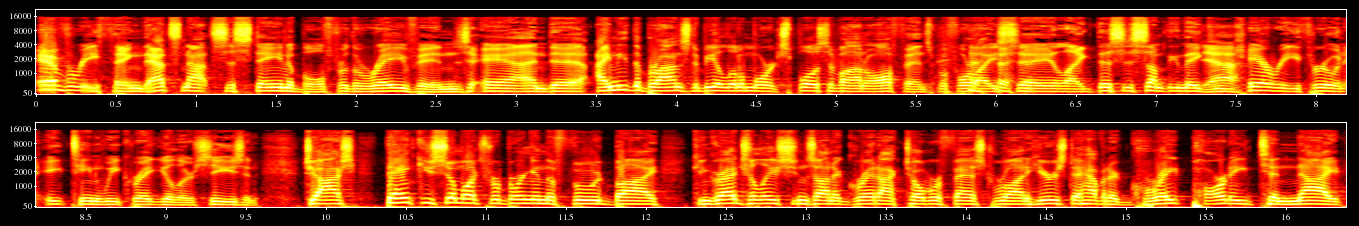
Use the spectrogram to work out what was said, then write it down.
everything. That's not sustainable for the Ravens. And uh, I need the Browns to be a little more explosive on offense before I say, like, this is something they yeah. can carry through an 18 week regular season. Josh, thank you so much for bringing the food by. Congratulations on a great Oktoberfest run. Here's to having a great party tonight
